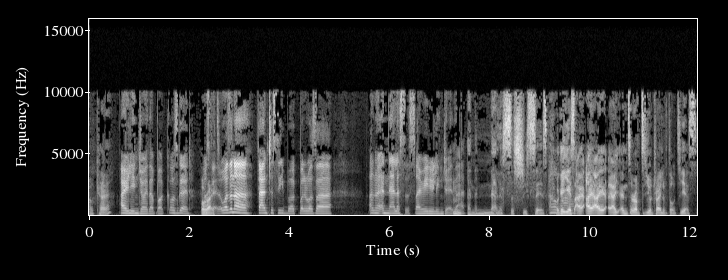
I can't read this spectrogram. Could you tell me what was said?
Okay. I really enjoyed that book. It was good. It was Alright. good. It wasn't a fantasy book, but it was a I don't know, analysis. I really, really enjoyed that. An analysis, she says. Oh, okay, wow. yes, I, I, I, I interrupted your trail of thoughts. Yes.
